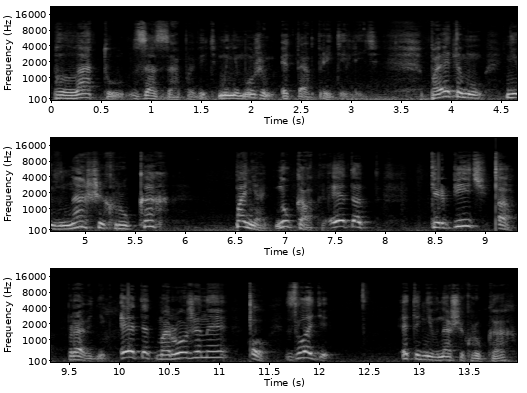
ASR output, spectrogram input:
плату за заповедь, мы не можем это определить. Поэтому не в наших руках понять, ну как, этот кирпич, а, праведник, этот мороженое, о, злодей. Это не в наших руках.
